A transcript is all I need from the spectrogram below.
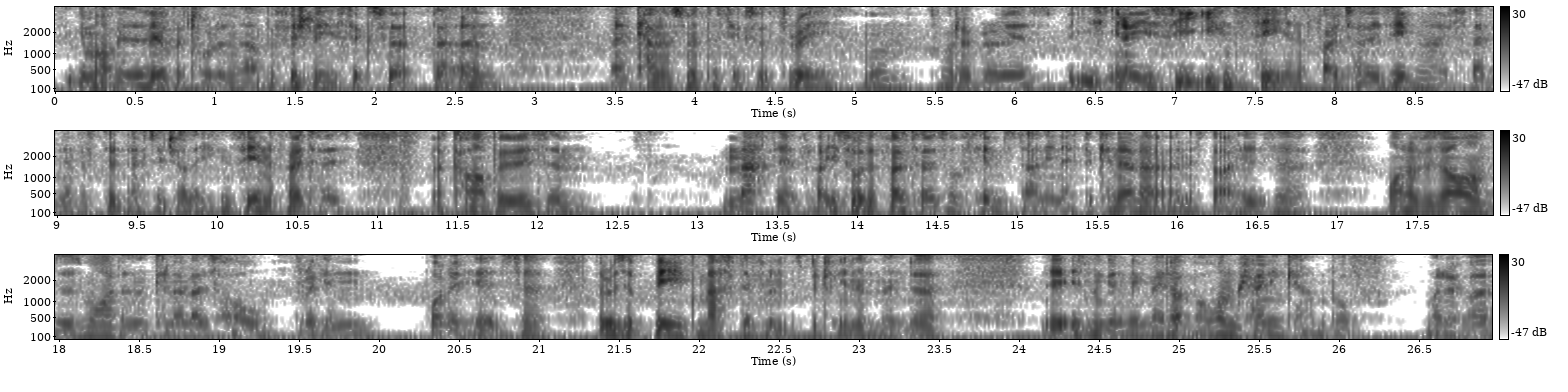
I think he might be a little bit taller than that, but officially he's six foot. But um, and Callum Smith is six foot three, or whatever it is. But you, you know, you see, you can see in the photos, even if they've never stood next to each other, you can see in the photos, Makabu is um, massive. Like you saw the photos of him standing next to Canelo, and it's like his uh, one of his arms is wider than Canelo's whole frigging body. It's uh, there is a big mass difference between them, and uh, it isn't going to be made up by one training camp of whatever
